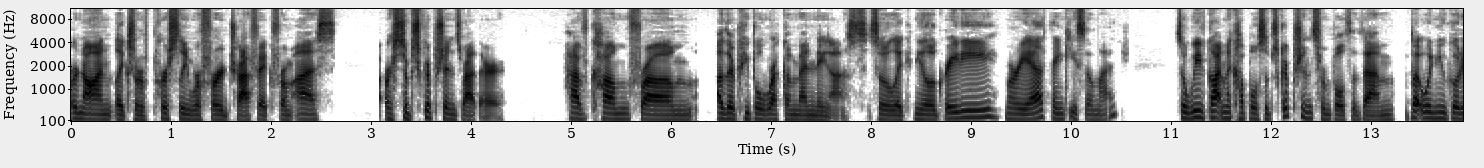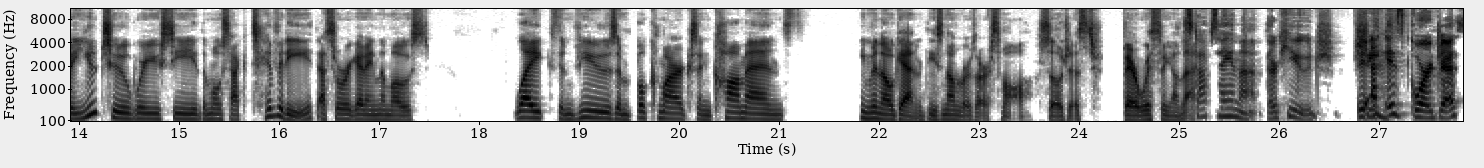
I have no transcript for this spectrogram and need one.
or non like sort of personally referred traffic from us or subscriptions rather have come from other people recommending us. So, like Neil O'Grady, Maria, thank you so much. So, we've gotten a couple subscriptions from both of them. But when you go to YouTube, where you see the most activity, that's where we're getting the most likes and views and bookmarks and comments, even though, again, these numbers are small. So, just bear with me on that. Stop saying that. They're huge. She yeah. is gorgeous.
